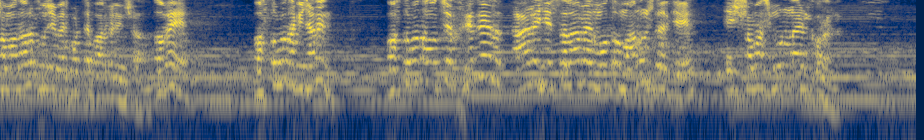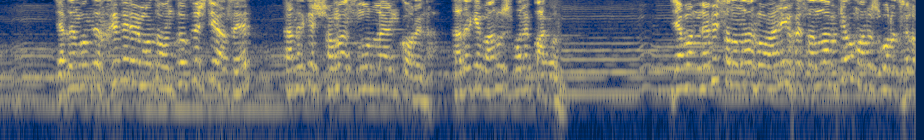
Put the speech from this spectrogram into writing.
সমাধানও খুঁজে বের করতে পারবেন ইনশাআল্লাহ। তবে বাস্তবতা কি জানেন? বাস্তবতা হচ্ছে খিদির আলাইহিস ইসলামের মতো মানুষদেরকে এই সমাজ মূল্যায়ন করে না। যাদের মধ্যে খিদিরের মতো অন্তর্দৃষ্টি আছে, তাদেরকে সমাজ মূল্যায়ন করে না। তাদেরকে মানুষ বলে পাগল। যেমন নবী সাল্লাল্লাহু আলাইহি ওয়াসাল্লামকেও মানুষ বলেছিল,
